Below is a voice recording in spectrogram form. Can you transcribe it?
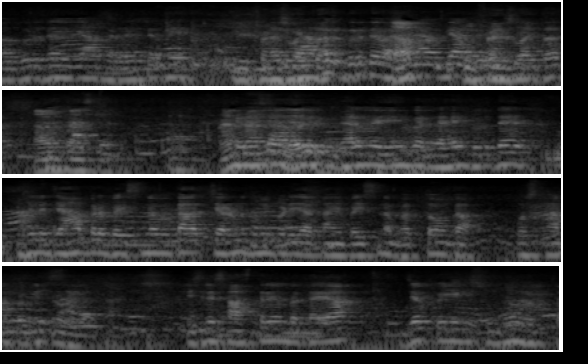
और गुरुदेव यहाँ पर रहते थे You translate यहाँ पर that? गुरुदेव हाँ? अपने आप यहाँ You पर translate that? घर में यहीं पर रहे गुरुदेव। इसलिए जहाँ पर वैष्णव का चरण धूलि पड़ जाता है वैष्णव भक्तों का वो स्थान पवित्र हो जाता है। इसलिए शास्त्र में बताया जब कोई एक शुद्ध भक्त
